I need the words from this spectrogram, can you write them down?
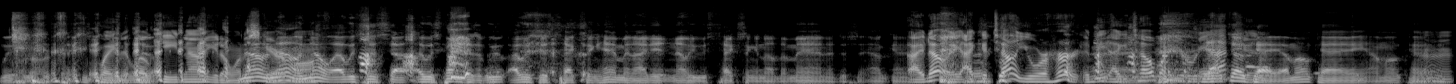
We, playing it low key now? You don't wanna no, scare him no, no. I was just, uh, it was funny because we, I was just texting him, and I didn't know he was texting another man I just. Okay. I know. I could tell you were hurt. I mean, I could tell by your reaction. Yeah, it's okay. I'm okay. I'm okay. All right.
